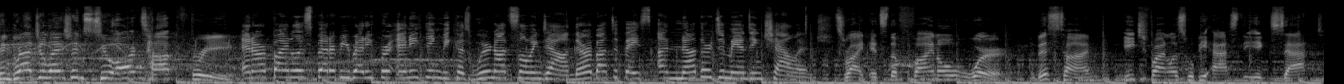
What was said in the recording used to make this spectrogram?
Congratulations to our top three. And our finalists better be ready for anything because we're not slowing down. They're about to face another demanding challenge. That's right, it's the final word. This time, each finalist will be asked the exact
